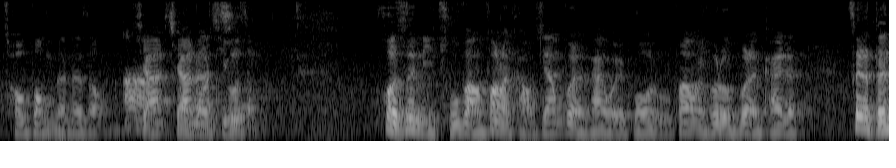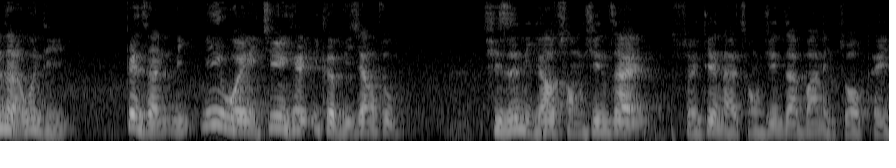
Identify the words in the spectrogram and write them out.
抽风的那种加加热器或什么，或者是你厨房放了烤箱不能开微波炉，放微波炉不能开的这个等等的问题，变成你你以为你进去可以一个皮箱住，其实你要重新在水电来重新再帮你做配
